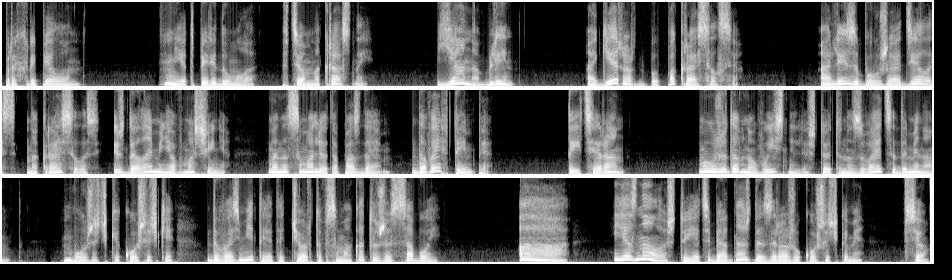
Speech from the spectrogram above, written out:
прохрипел он. «Нет, передумала. В темно красный Яна, блин!» А Герард бы покрасился. А Лиза бы уже оделась, накрасилась и ждала меня в машине. Мы на самолет опоздаем. Давай в темпе. Ты тиран. Мы уже давно выяснили, что это называется доминант. Божечки-кошечки, да возьми ты этот чёртов самокат уже с собой. А, Я знала, что я тебя однажды заражу кошечками. Всё,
